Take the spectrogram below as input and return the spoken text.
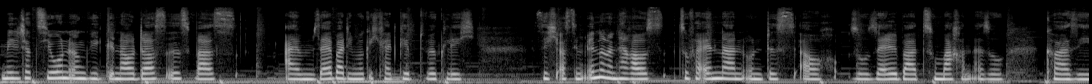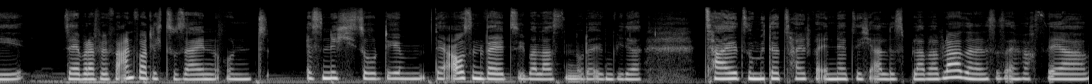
Meditation irgendwie genau das ist, was einem selber die Möglichkeit gibt, wirklich sich aus dem Inneren heraus zu verändern und das auch so selber zu machen. Also quasi selber dafür verantwortlich zu sein und es nicht so dem der Außenwelt zu überlassen oder irgendwie der Zeit, so mit der Zeit verändert sich alles, bla bla bla, sondern es ist einfach sehr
